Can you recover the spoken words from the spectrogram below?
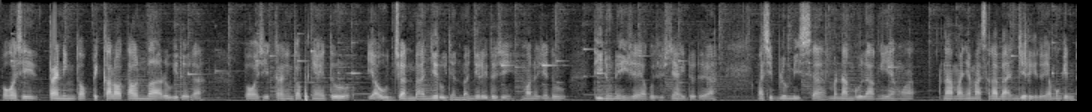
pokoknya sih trending topik kalau tahun baru gitu ya pokoknya sih trending topiknya itu ya hujan banjir hujan banjir itu sih. Manusia itu di Indonesia ya khususnya gitu tuh ya masih belum bisa menanggulangi yang namanya masalah banjir gitu ya. Mungkin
